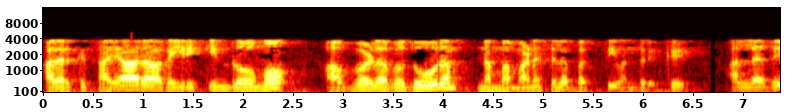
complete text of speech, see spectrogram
அதற்கு தயாராக இருக்கின்றோமோ அவ்வளவு தூரம் நம்ம மனசுல பக்தி வந்திருக்கு. அல்லது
